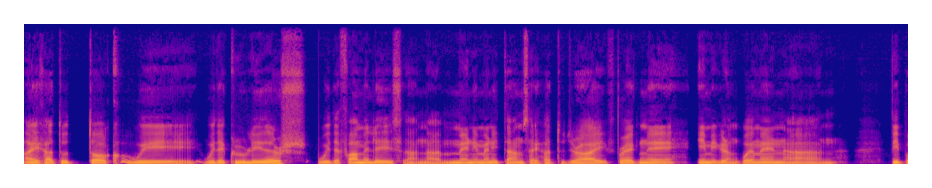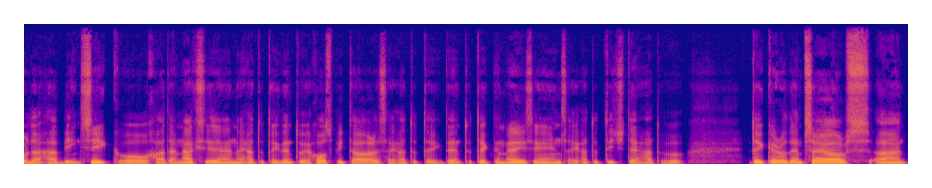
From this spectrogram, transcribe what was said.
I had to talk with with the crew leaders, with the families, and uh, many many times I had to drive pregnant immigrant women and people that have been sick or had an accident. I had to take them to the hospitals. I had to take them to take the medicines. I had to teach them how to take care of themselves and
